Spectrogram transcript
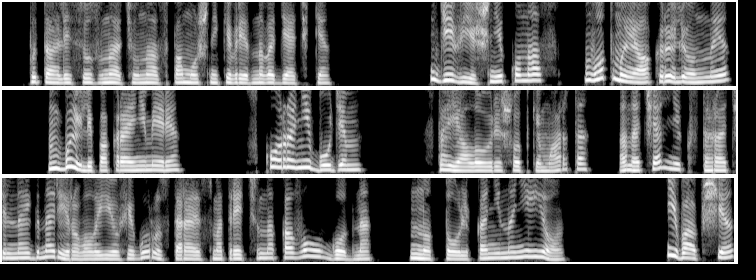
— пытались узнать у нас помощники вредного дядьки. Девишник у нас. Вот мы и окрыленные. Были, по крайней мере. Скоро не будем. Стояла у решетки Марта, а начальник старательно игнорировал ее фигуру, стараясь смотреть на кого угодно, но только не на нее. И вообще,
